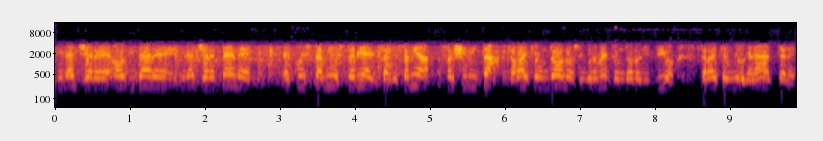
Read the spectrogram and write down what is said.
di leggere o di, dare, di leggere bene eh, questa mia esperienza, questa mia facilità, sarà anche un dono, sicuramente un dono di Dio, sarà anche il mio carattere,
